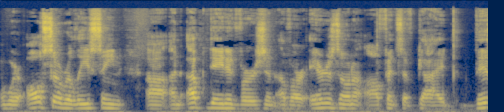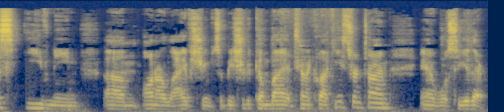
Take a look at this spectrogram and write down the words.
and we're also releasing uh, an updated version of our Arizona offensive guide this evening um, on our live stream. So be sure to come by at 10 o'clock Eastern Time, and we'll see you there.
